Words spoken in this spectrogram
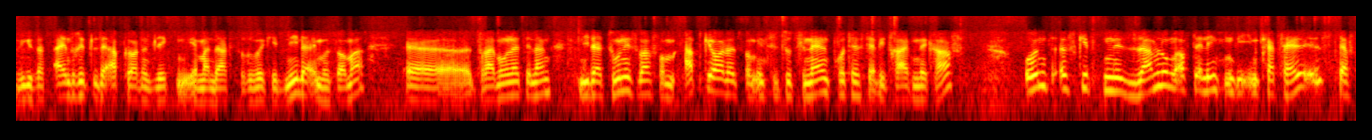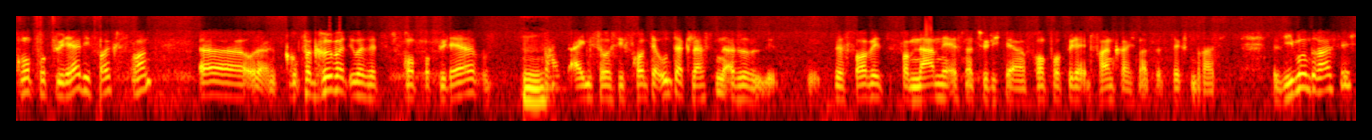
wie gesagt, ein Drittel der Abgeordneten legten ihr Mandat vorübergehend nieder im Sommer, äh, drei Monate lang. Niedertunis war vom Abgeordneten, vom institutionellen Protest ja die treibende Kraft. Und es gibt eine Sammlung auf der Linken, die im Kartell ist, der Front Populaire, die Volksfront, äh, oder vergröbert übersetzt Front Populaire, mhm. heißt eigentlich so ist die Front der Unterklassen, also das Vorbild vom Namen her ist natürlich der Front Populaire in Frankreich 1936. 37,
